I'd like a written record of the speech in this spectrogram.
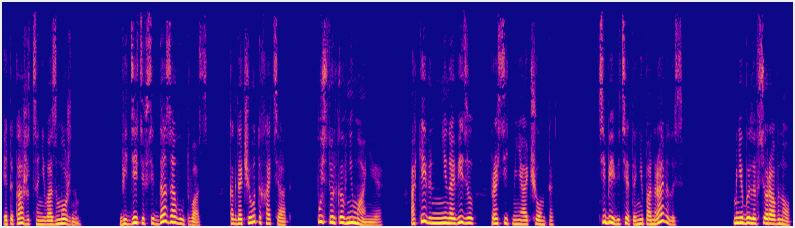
Это кажется невозможным, ведь дети всегда зовут вас, когда чего-то хотят, пусть только внимание. А Кевин ненавидел просить меня о чем-то. Тебе ведь это не понравилось? Мне было все равно.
